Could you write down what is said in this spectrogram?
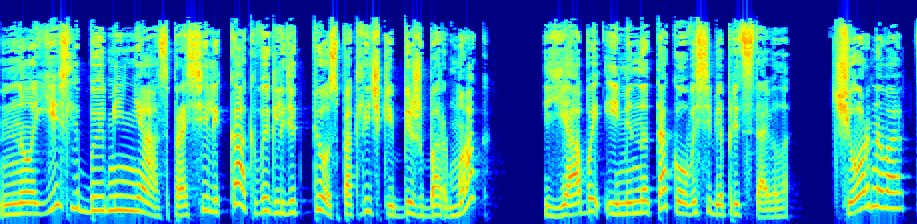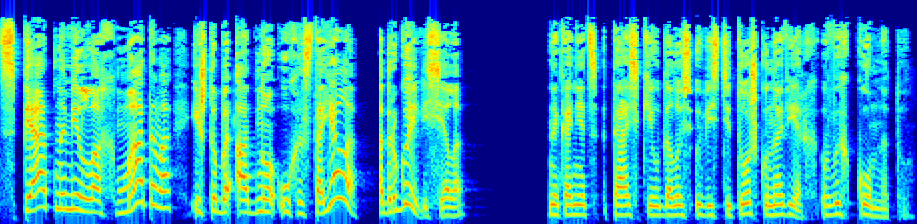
Но если бы меня спросили, как выглядит пес по кличке Бешбармак, я бы именно такого себе представила. Черного, с пятнами, лохматого, и чтобы одно ухо стояло, а другое висело. Наконец, Таське удалось увести Тошку наверх, в их комнату.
